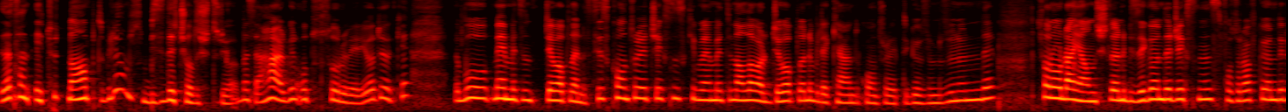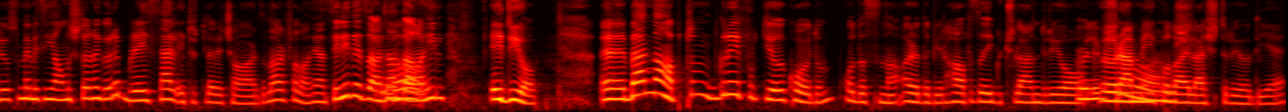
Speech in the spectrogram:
Zaten etüt ne yaptı biliyor musun? Bizi de çalıştırıyor. Mesela her gün 30 soru veriyor. Diyor ki "E, bu Mehmet'in cevaplarını siz kontrol edeceksiniz ki Mehmet'in Allah var cevaplarını bile kendi kontrol etti gözümüzün önünde. Sonra oradan yanlışlarını bize göndereceksiniz. Fotoğraf gönderiyorsun. Mehmet'in yanlışlarına göre bireysel etütlere çağırdılar falan. Yani seni de zaten Ya. dahil ediyor. Ee, ben ne yaptım? Greyfurt yağı koydum odasına. Arada bir hafızayı güçlendiriyor, Öyle bir şey mi öğrenmeyi varmış? kolaylaştırıyor diye.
